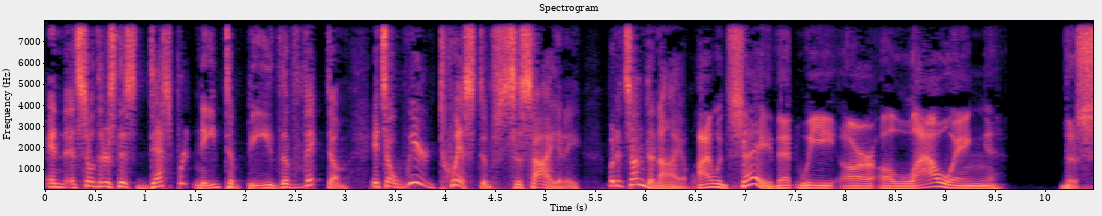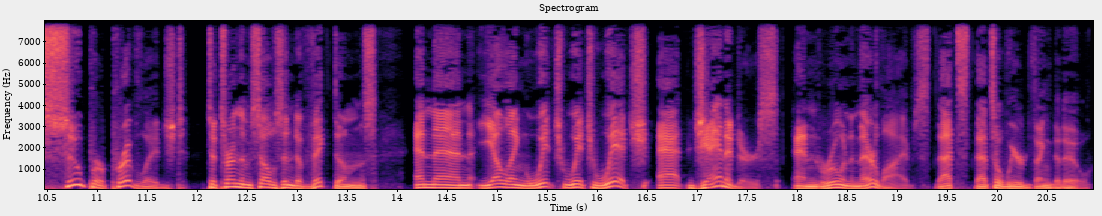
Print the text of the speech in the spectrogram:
And so there's this desperate need to be the victim. It's a weird twist of society, but it's undeniable. I would say that we are allowing the super privileged to turn themselves into victims and then yelling which which which at janitors and ruining their lives. That's that's a weird thing to do.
